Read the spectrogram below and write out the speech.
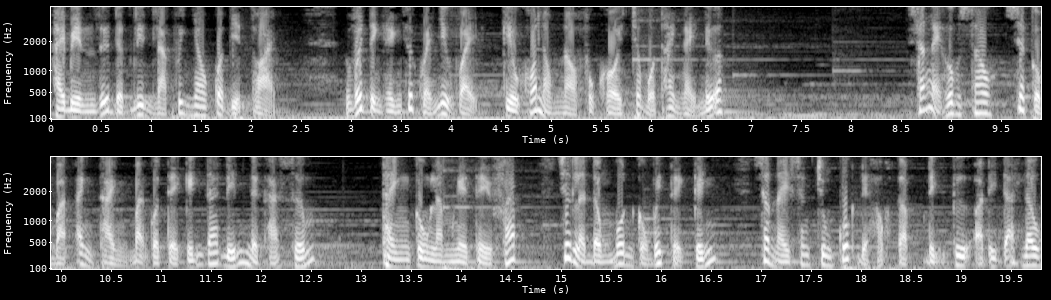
Hai bên giữ được liên lạc với nhau qua điện thoại. Với tình hình sức khỏe như vậy Kiều khó lòng nào phục hồi trong một hai ngày nữa. Sáng ngày hôm sau, Xe của bạn anh Thành, Bạn của thể Kính đã đến nơi khá sớm. Thành cùng làm nghề thầy Pháp, Trước là đồng môn cùng với thầy Kính, Sau này sang Trung Quốc để học tập, Định cư ở đây đã lâu.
